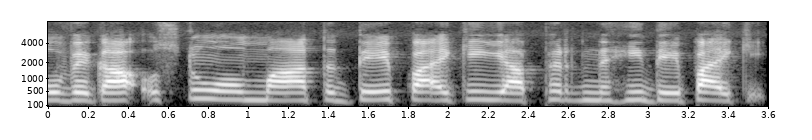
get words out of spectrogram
ਹੋਵੇਗਾ ਉਸ ਨੂੰ ਉਹ ਮਾਤ ਦੇ ਪਾਏਗੀ ਜਾਂ ਫਿਰ ਨਹੀਂ ਦੇ ਪਾਏਗੀ।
